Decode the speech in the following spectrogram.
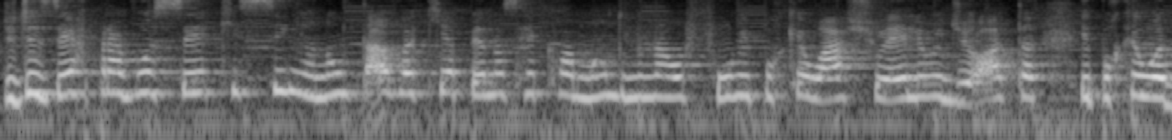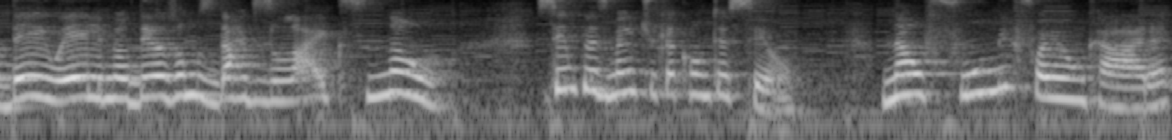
de dizer para você que sim, eu não tava aqui apenas reclamando do Naofumi porque eu acho ele um idiota e porque eu odeio ele, meu Deus, vamos dar dislikes. Não. Simplesmente o que aconteceu? Naofumi foi um cara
